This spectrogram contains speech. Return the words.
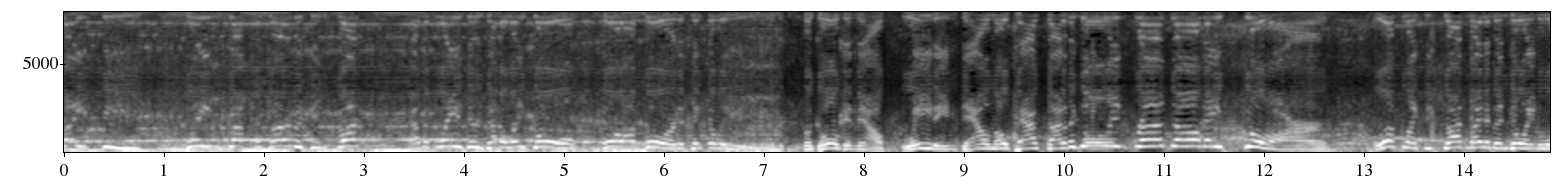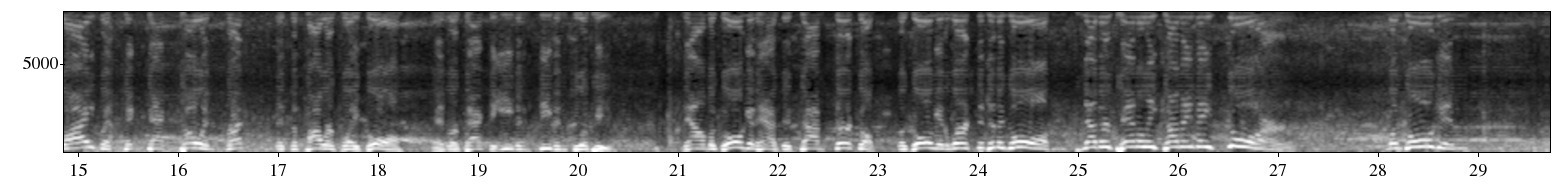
Mabaisky cleans up the garbage in front. And the Blazers have a late goal. Four on four to take the lead. McColgan now waiting. Down low pass side of the goal in front. Oh, they score. Looked like the shot might have been going wide, but tic-tac-toe in front. It's a power play goal, and we're back to even Steven to a piece. Now McColgan has the top circle. McColgan works into the goal. Another penalty coming. They score. McColgan,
